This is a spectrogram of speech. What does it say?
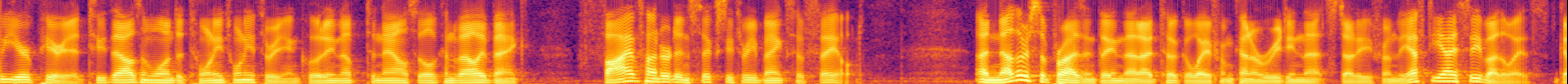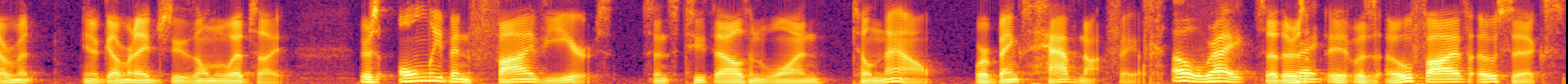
year period, 2001 to 2023, including up to now Silicon Valley Bank, 563 banks have failed. Another surprising thing that I took away from kind of reading that study from the FDIC, by the way, it's government, you know, government agencies on the website. There's only been five years since 2001 till now where banks have not failed. oh, right. So there's Right. it was 05, 06,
